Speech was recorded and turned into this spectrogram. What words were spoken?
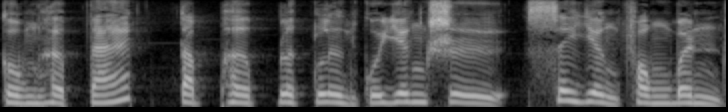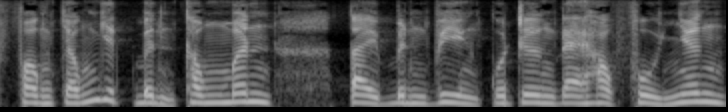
cùng hợp tác tập hợp lực lượng của dân sự xây dựng phòng bệnh phòng chống dịch bệnh thông minh tại bệnh viện của trường Đại học Phụ Nhân,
